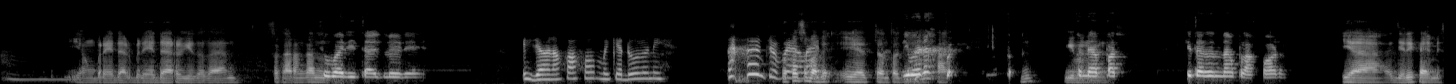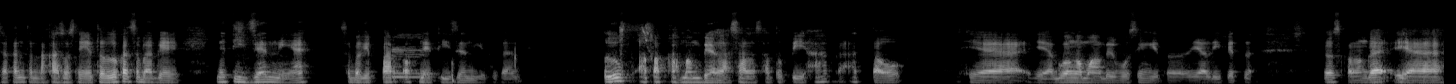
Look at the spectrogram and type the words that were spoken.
Hmm. yang beredar-beredar gitu kan. Sekarang kan Coba dita dulu deh. ih jangan aku aku mikir dulu nih coba kan sebagai iya contohnya Gimana pe- Hmm? gimana, pendapat kita tentang pelakor? Ya, jadi kayak misalkan tentang kasusnya itu, lu kan sebagai netizen nih ya, sebagai part of Hmm. netizen gitu kan. Lu apakah membela salah satu pihak atau ya ya gua nggak mau ambil pusing gitu, ya leave it lah. Terus kalau enggak ya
